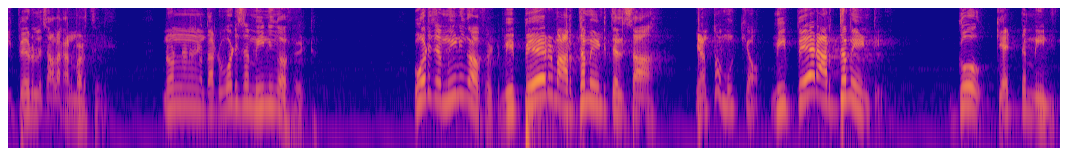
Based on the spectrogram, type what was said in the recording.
ఈ పేర్లు చాలా కనబడతాయి. No no that what is the meaning of it what is the meaning of it మీ పేరు అర్థం ఏంటి తెలుసా? ఎంతో ముఖ్యం. మీ పేరు అర్థం ఏంటి? Go get the meaning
